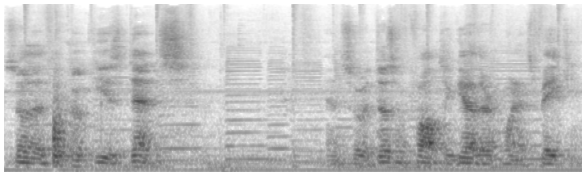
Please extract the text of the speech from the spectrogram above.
so that the cookie is dense and so it doesn't fall together when it's baking.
